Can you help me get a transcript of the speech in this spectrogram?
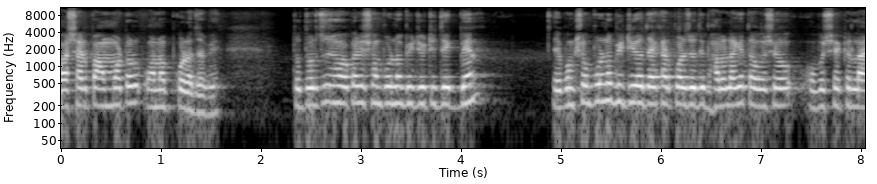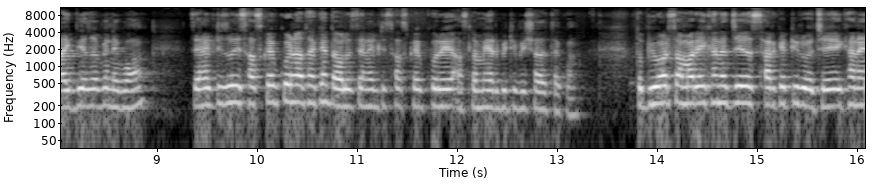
বাসার পাম্প মোটর অন অফ করা যাবে। তো ধৈর্য সহকারে সম্পূর্ণ ভিডিওটি দেখবেন এবং সম্পূর্ণ ভিডিও দেখার পর যদি ভালো লাগে তবে অবশ্য, অবশ্যই একটা লাইক দিয়ে যাবেন এবং চ্যানেলটি যদি সাবস্ক্রাইব করে না থাকেন, তাহলে চ্যানেলটি সাবস্ক্রাইব করে আসলামী আরবি টিভির সাথে থাকুন। তো ভিউয়ার্স আমার এখানে যে সার্কিটটি রয়েছে, এখানে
